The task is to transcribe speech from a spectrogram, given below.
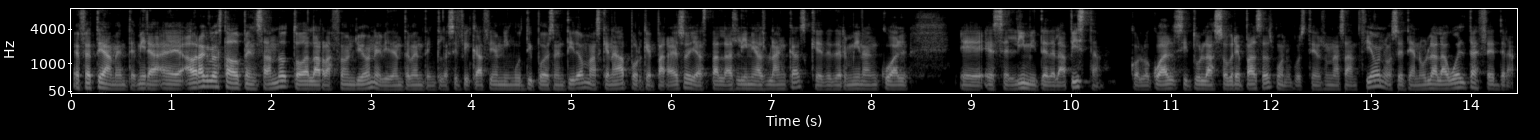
Efectivamente, mira, eh, ahora que lo he estado pensando, toda la razón, John, evidentemente en clasificación ningún tipo de sentido, más que nada porque para eso ya están las líneas blancas que determinan cuál eh, es el límite de la pista. Con lo cual, si tú las sobrepasas, bueno, pues tienes una sanción o se te anula la vuelta, etcétera.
